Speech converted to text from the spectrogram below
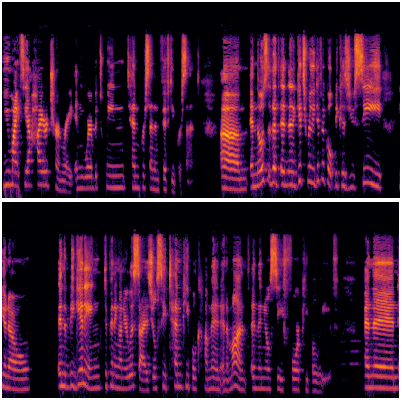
you might see a higher churn rate, anywhere between 10% and 50%. Um, and those, that, and it gets really difficult because you see, you know, in the beginning, depending on your list size, you'll see 10 people come in in a month and then you'll see four people leave. And then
